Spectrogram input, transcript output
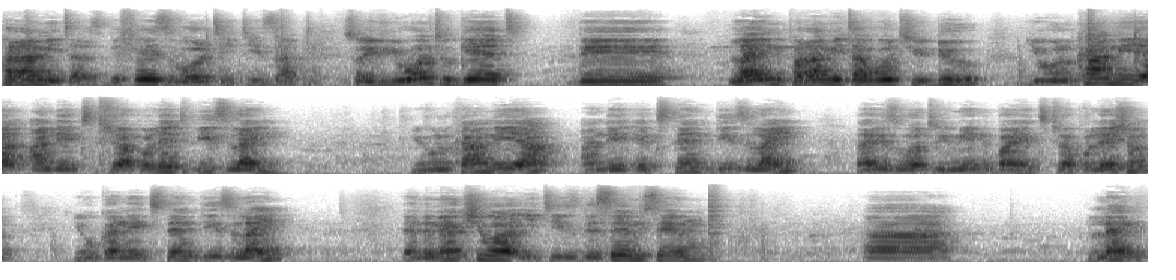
parameters the phase voltages huh? so if you want to get the line parameter what you do you will come here and extrapolate this line. You will come here and extend this line. That is what we mean by extrapolation. You can extend this line and make sure it is the same same uh, length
